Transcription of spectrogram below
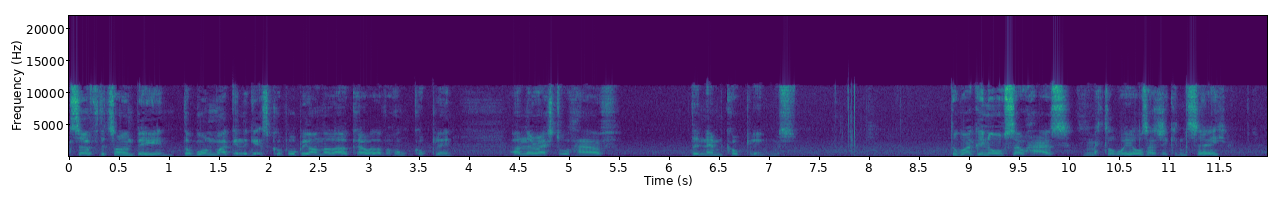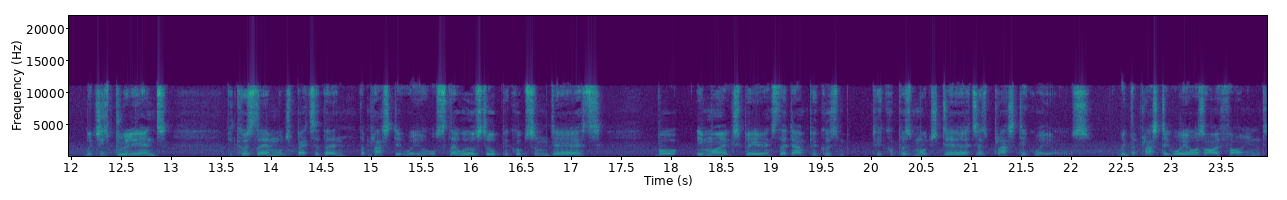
So for the time being, the one wagon that gets coupled beyond the loco will have a Hunt coupling and the rest will have the NEM couplings. The wagon also has metal wheels as you can see, which is brilliant because they're much better than the plastic wheels. They will still pick up some dirt, but in my experience they don't pick, as, pick up as much dirt as plastic wheels. With the plastic wheels I find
